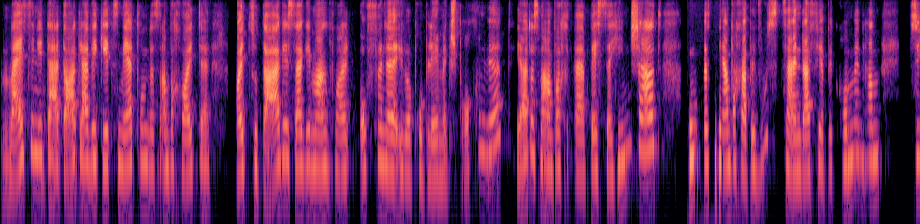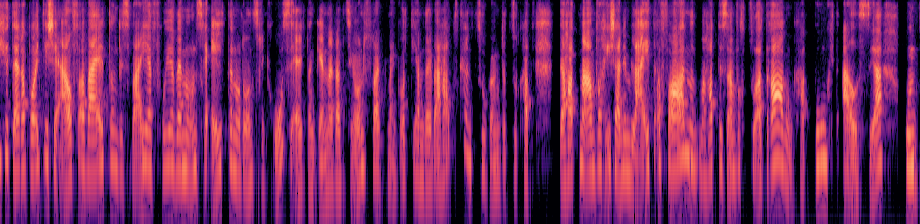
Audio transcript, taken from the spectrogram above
weiß ich nicht, da, da glaube ich, geht es mehr darum, dass einfach heute heutzutage, sage ich manchmal, offener über Probleme gesprochen wird, ja, dass man einfach äh, besser hinschaut und dass wir einfach ein Bewusstsein dafür bekommen haben, psychotherapeutische Aufarbeitung, das war ja früher, wenn man unsere Eltern oder unsere Großelterngeneration fragt, mein Gott, die haben da überhaupt keinen Zugang dazu gehabt. Da hat man einfach, ist einem Leid erfahren und man hat das einfach zu ertragen gehabt. Punkt aus, ja. Und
